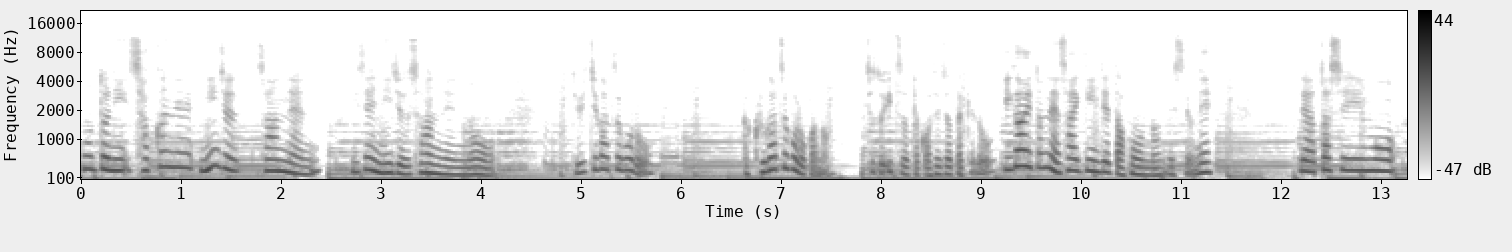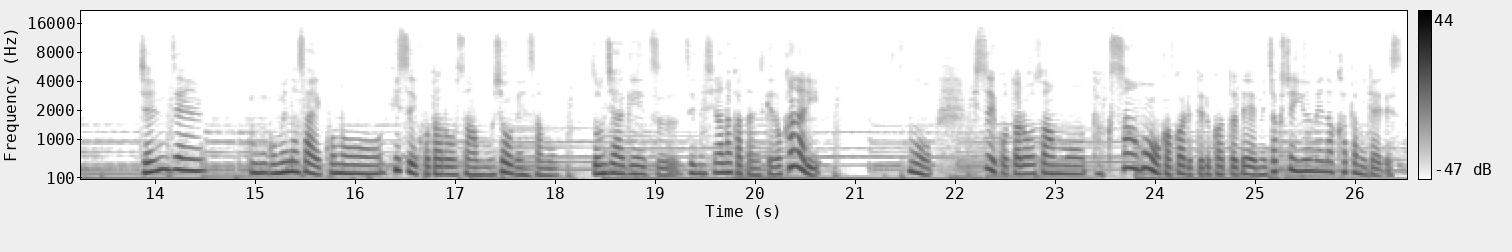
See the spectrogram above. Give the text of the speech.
本当に昨年23年2023年の11月頃？あ9月頃かな？ちょっといつだったか忘れちゃったけど意外とね最近出た本なんですよね。で私も全然、うんごめんなさい。この翡翠小太郎さんも正元さんも存じ上げず全然知らなかったんですけどかなりもう翡翠小太郎さんもたくさん本を書かれてる方でめちゃくちゃ有名な方みたいです。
